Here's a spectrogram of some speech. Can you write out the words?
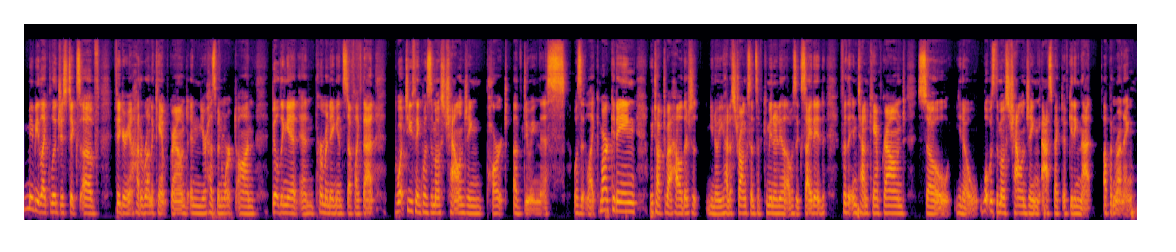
maybe like logistics of figuring out how to run a campground and your husband worked on building it and permitting and stuff like that. What do you think was the most challenging part of doing this? Was it like marketing? We talked about how there's, a, you know, you had a strong sense of community that was excited for the Inn Town Campground. So, you know, what was the most challenging aspect of getting that up and running?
